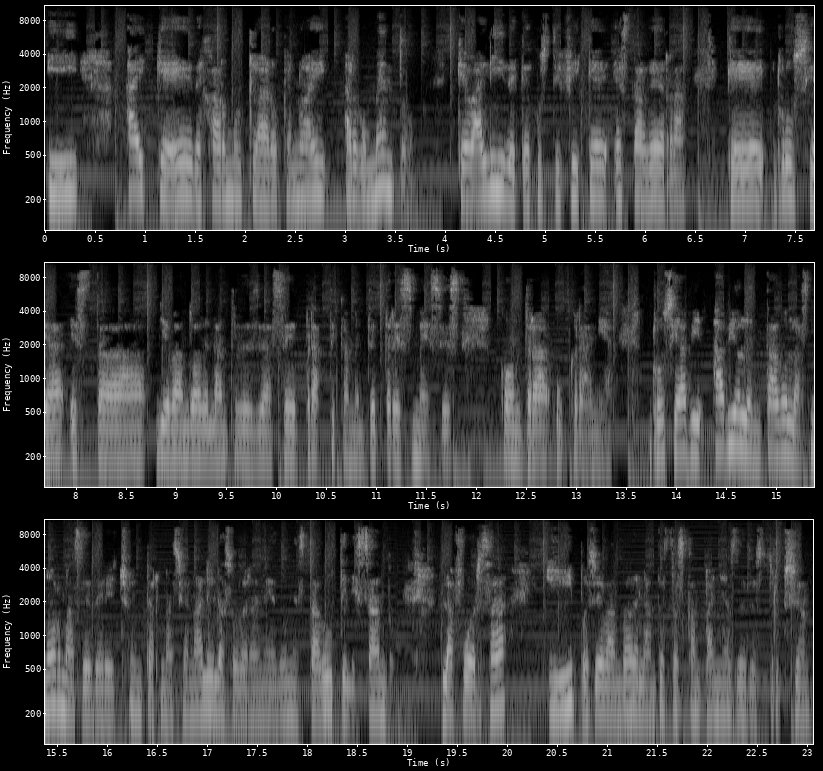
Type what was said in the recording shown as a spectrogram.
y hay que dejar muy claro que no hay argumento que valide, que justifique esta guerra que Rusia está llevando adelante desde hace prácticamente tres meses contra Ucrania. Rusia ha violentado las normas de derecho internacional y la soberanía de un Estado utilizando la fuerza y pues llevando adelante estas campañas de destrucción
